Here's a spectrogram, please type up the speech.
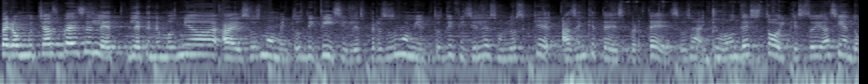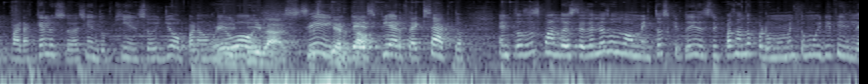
pero muchas veces le, le, tenemos miedo a esos momentos difíciles, pero esos momentos difíciles son los que hacen que te despertes. O sea, ¿yo dónde estoy? ¿Qué estoy haciendo? ¿Para qué lo estoy haciendo? ¿Quién soy yo? ¿Para dónde voy? Pilas, sí, despierta. despierta, exacto. Entonces, cuando estés en esos momentos que tú dices, estoy pasando por un momento muy difícil,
